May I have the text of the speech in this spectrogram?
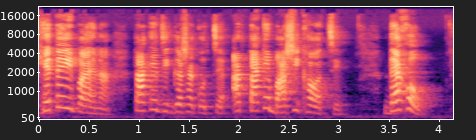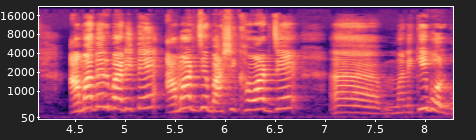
খেতেই পায় না, তাকে জিজ্ঞাসা করছে আর তাকে বাসি খাওয়াচ্ছে। দেখো, আমাদের বাড়িতে আমার যে বাসি খাওয়ার যে মানে কি বলব,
